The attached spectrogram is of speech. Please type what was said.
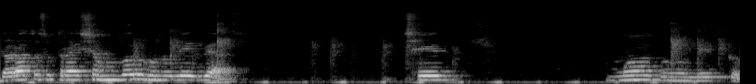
दराचं सूत्र आहे शंभर गुणुले व्याज छेद म गुणुले क.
